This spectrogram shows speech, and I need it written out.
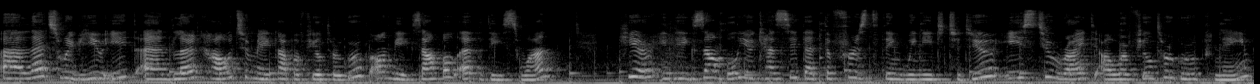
Uh, let's review it and learn how to make up a filter group on the example of this one. Here in the example, you can see that the first thing we need to do is to write our filter group name.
